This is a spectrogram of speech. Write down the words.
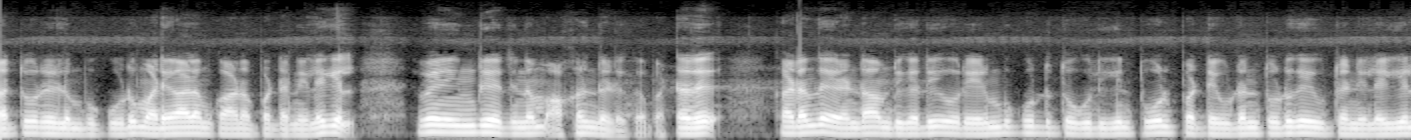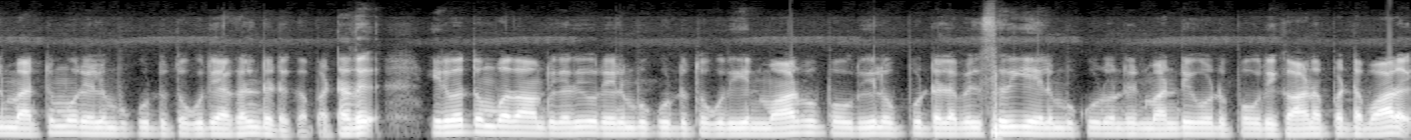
மற்றொரு எலும்புக்கூடும் அடையாளம் காணப்பட்ட நிலையில் இவை இன்றைய தினம் அகழ்ந்தெடுக்கப்பட்டது. கடந்த இரண்டாம் திகதி ஒரு எலும்புக்கூட்டு தொகுதியின் தோள்பட்டையுடன் தொடுகையுட்ட நிலையில் மற்றொரு எலும்புக்கூட்டு தொகுதி அகழ்ந்தெடுக்கப்பட்டது. இருபத்தொன்பதாம் திகதி ஒரு எலும்புக்கூட்டு தொகுதியின் மார்பு பகுதியில் ஒப்பீட்டளவில் சிறிய எலும்புக்கூடு ஒன்றின் மண்டையோடு பகுதி காணப்பட்டவாறு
